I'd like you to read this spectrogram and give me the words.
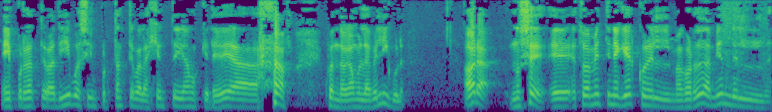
Es importante para ti, pues es importante para la gente, digamos, que te vea cuando hagamos la película. Ahora, no sé, eh, esto también tiene que ver con el. Me acordé también del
